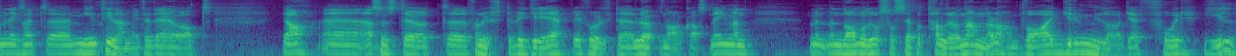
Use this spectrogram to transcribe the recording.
men ikke sant? eh, min tilnærming til det er jo at ja, eh, jeg syns det er jo et eh, fornuftig begrep i forhold til løpende avkastning. Men, men, men da må du også se på teller og nevner. da. Hva er grunnlaget for yield?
